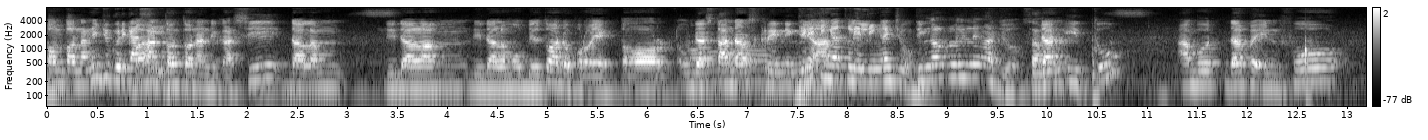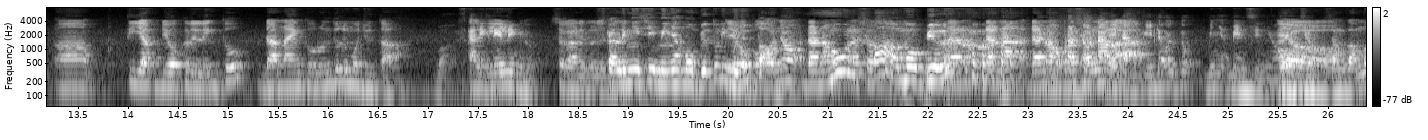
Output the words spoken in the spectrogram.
tontonannya juga dikasih. bahan tontonan dikasih dalam di dalam di dalam mobil tuh ada proyektor udah standar screening Jadi tinggal keliling aja. tinggal keliling aja Sama- dan itu ambut dapat info eh, tiap dia keliling tuh dana yang turun tuh 5 juta. Sekali keliling tuh. sekali keliling sekali ngisi minyak mobil tuh 5 Iya, juta pokoknya dana Muntah operasional mobil dana dana, dana operasional tidak lah tidak untuk minyak bensin. Oh, Iya. oke. sama kamu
